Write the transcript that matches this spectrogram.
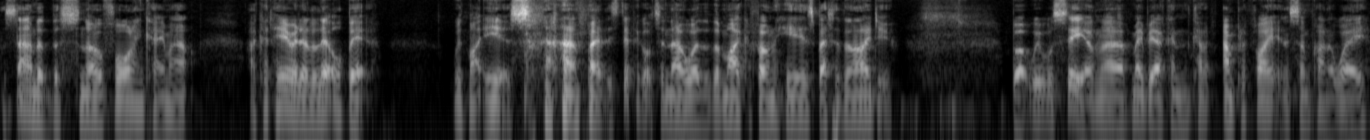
the sound of the snow falling came out. I could hear it a little bit with my ears, but it's difficult to know whether the microphone hears better than I do. But we will see, and uh, maybe I can kind of amplify it in some kind of way.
